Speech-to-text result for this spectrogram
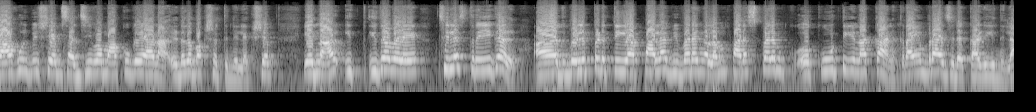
രാഹുൽ വിഷയം സജീവമാക്കുകയാണ് ഇടതുപക്ഷത്തിന്റെ ലക്ഷ്യം. എന്നാൽ ഇതുവരെ ചില സ്ത്രീകൾ വെളിപ്പെടുത്തിയ പല വിവരങ്ങളും പരസ്പരം കൂട്ടിയിണക്കാൻ ക്രൈംബ്രാഞ്ചിന് കഴിയുന്നില്ല.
